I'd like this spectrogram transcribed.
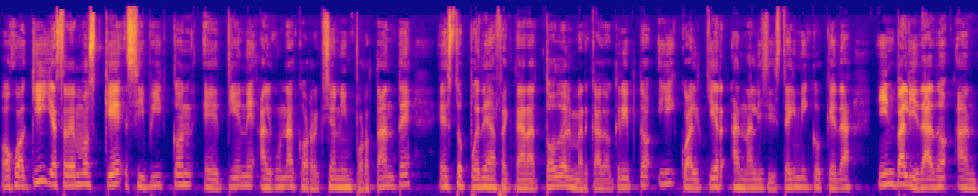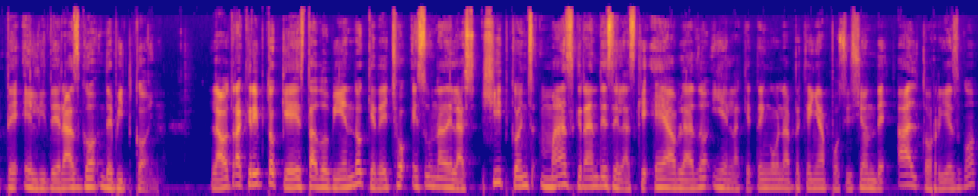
Ojo aquí, ya sabemos que si Bitcoin eh, tiene alguna corrección importante, esto puede afectar a todo el mercado cripto y cualquier análisis técnico queda invalidado ante el liderazgo de Bitcoin. La otra cripto que he estado viendo, que de hecho es una de las shitcoins más grandes de las que he hablado y en la que tengo una pequeña posición de alto riesgo,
